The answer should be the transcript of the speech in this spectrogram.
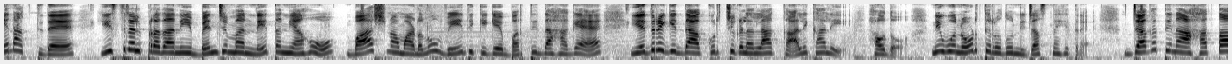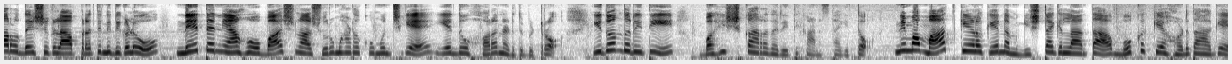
ಏನಾಗ್ತಿದೆ? ಇಸ್ರೇಲ್ ಪ್ರಧಾನಿ ಬೆಂಜಮಿನ್ ನೇತನ್ಯಾಹು ಭಾಷಣ ಮಾಡಲು ವೇದಿಕೆಗೆ ಬರ್ತಿದ್ದ ಹಾಗೆ ಎದುರಿಗಿದ್ದ ಕುರ್ಚಿಗಳೆಲ್ಲ ಖಾಲಿ ಖಾಲಿ. ಹೌದು, ನೀವು ನೋಡ್ತಿರೋದು ನಿಜ ಸ್ನೇಹಿತರೆ. ಜಗತ್ತಿನ ಹತ್ತಾರು ದೇಶಗಳ ಪ್ರತಿನಿಧಿಗಳು ನೇತನ್ಯಾಹು ಭಾಷಣ ಶುರು ಮಾಡೋಕ್ಕೂ ಮುಂಚೆಗೆ ಎದ್ದು ಹೊರ ನಡೆದು ಬಿಟ್ರು ಇದೊಂದು ರೀತಿ ಬಹಿಷ್ಕಾರದ ರೀತಿ ಕಾಣಿಸ್ತಾ ಇತ್ತು. ನಿಮ್ಮ ಮಾತ್ ಕೇಳೋಕೆ ನಮ್ಗೆ ಇಷ್ಟ ಆಗಿಲ್ಲ ಅಂತ ಮುಖಕ್ಕೆ ಹೊಡೆದ ಹಾಗೆ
